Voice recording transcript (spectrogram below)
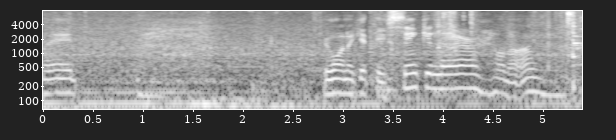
Wait. We want to get the sink in there. Hold on.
